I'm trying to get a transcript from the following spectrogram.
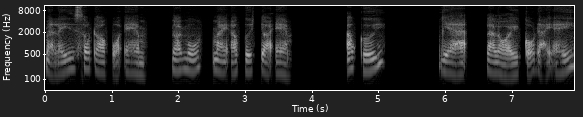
mẹ lấy số đo của em, nói muốn may áo cưới cho em. Áo cưới? Dạ, là loại cổ đại ấy.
